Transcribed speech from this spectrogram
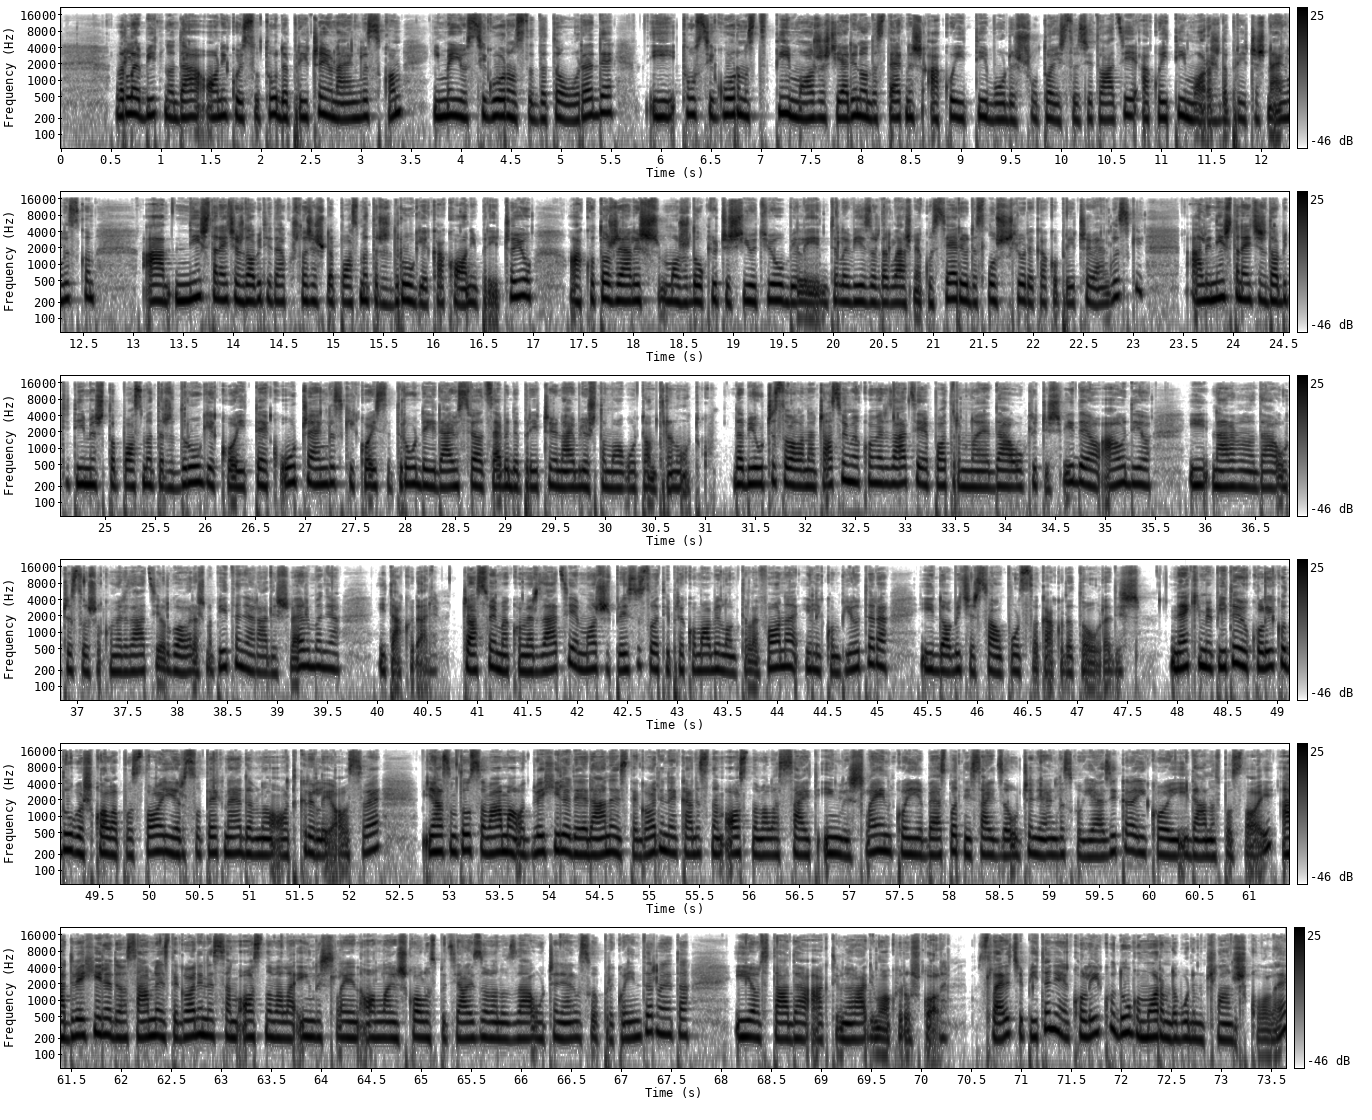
vrlo je bitno da oni koji su tu da pričaju na engleskom imaju sigurnost da to urade i tu sigurnost ti možeš jedino da stekneš ako i ti budeš u toj istoj situaciji, ako i ti moraš da pričaš na engleskom, a ništa nećeš dobiti tako što ćeš da posmatraš druge kako oni pričaju. Ako to želiš, možeš da uključiš YouTube ili televizor da gledaš neku seriju, da slušaš ljude kako pričaju engleski, ali ništa nećeš dobiti time što posmatraš druge koji tek uče engleski, koji se trude i daju sve od sebe da pričaju najbolje što mogu u tom trenutku. Da bi učestvovala na časovima konverzacije potrebno je da uključiš video, audio i naravno da učestvuješ u konverzaciji, odgovaraš na pitanja, radiš vežbanja i tako dalje. Časovima konverzacije možeš prisustvovati preko mobilnog telefona ili kompjutera i dobit ćeš sva uputstva kako da to uradiš. Neki me pitaju koliko dugo škola postoji jer su tek nedavno otkrili ovo sve. Ja sam tu sa vama od 2011. godine kada sam osnovala sajt English Lane koji je besplatni sajt za učenje engleskog jezika i koji i danas postoji. A 2018. godine sam osnovala English Lane online školu specijalizovanu za učenje engleskog preko interneta i od tada aktivno radim u okviru škole. Sljedeće pitanje je koliko dugo moram da budem član škole.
